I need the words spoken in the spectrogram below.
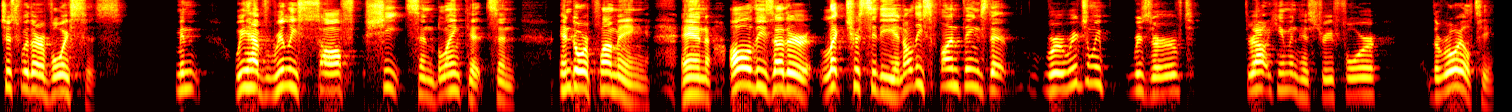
just with our voices. I mean, we have really soft sheets and blankets and indoor plumbing, and all these other electricity and all these fun things that were originally reserved throughout human history for the royalty.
